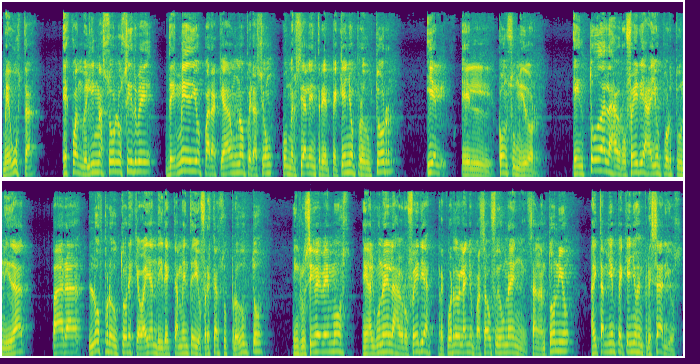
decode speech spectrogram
me gusta es cuando el IMA solo sirve de medio para que haga una operación comercial entre el pequeño productor y el, el consumidor. En todas las agroferias hay oportunidad para los productores que vayan directamente y ofrezcan sus productos. Inclusive vemos en algunas de las agroferias, recuerdo el año pasado fue una en San Antonio, hay también pequeños empresarios,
